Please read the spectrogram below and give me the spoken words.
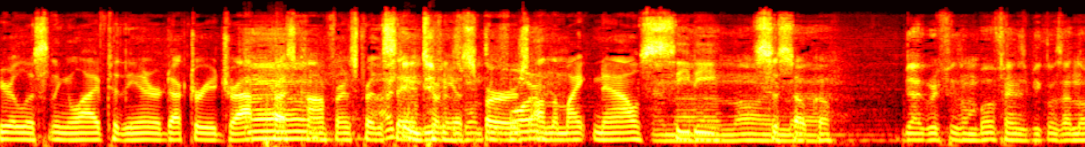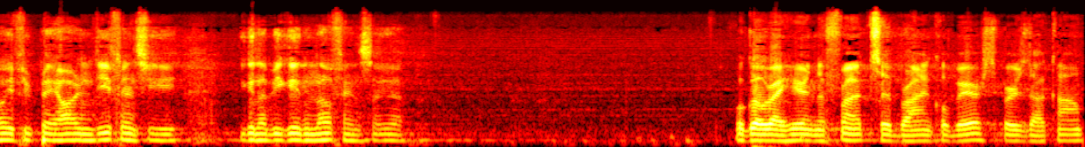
You're listening live to the introductory draft press Um, conference for the I San Antonio defense one to Spurs. On the mic now, And, Sidy uh, no, and, Cissoko. uh, be aggressive on both ends because I know if you play hard in defense, you you're gonna be good in offense. So yeah. We'll go right here in the front to Brian Colbert, Spurs.com.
